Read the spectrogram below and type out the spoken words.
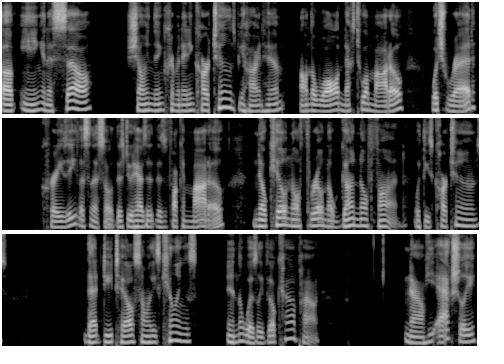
of Ng in his cell showing the incriminating cartoons behind him on the wall next to a motto which read crazy. Listen to this. So this dude has this fucking motto no kill no thrill no gun no fun with these cartoons that detail some of these killings in the Wilseyville compound. Now he actually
